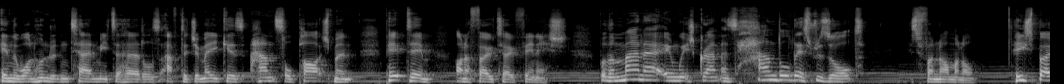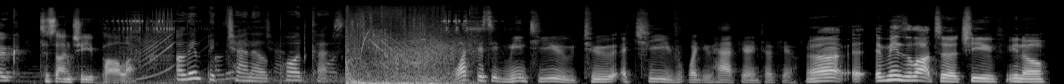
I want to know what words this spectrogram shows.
in the 110 metre hurdles after Jamaica's Hansel Parchment pipped him on a photo finish. But the manner in which Grant has handled this result is phenomenal. He spoke to Sanjeev Parla. Olympic Channel podcast. What does it mean to you to achieve what you have here in Tokyo? Uh, it, it means a lot to achieve, you know,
